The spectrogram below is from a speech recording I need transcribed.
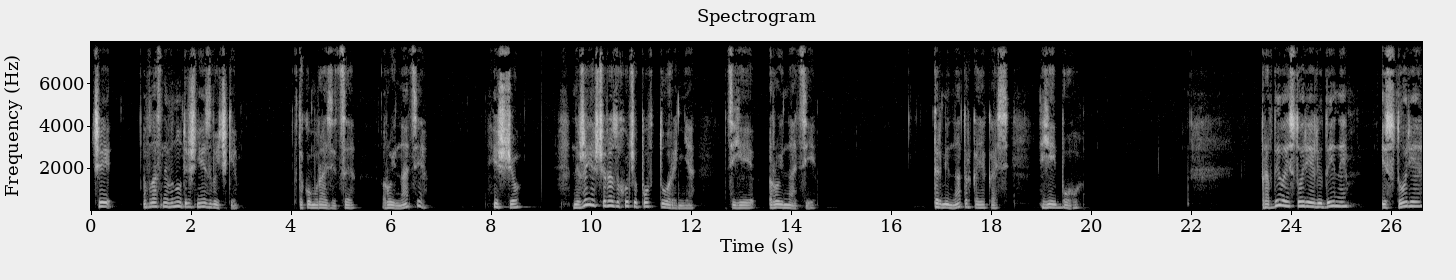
чи, власне, внутрішньої звички. В такому разі це руйнація? І що? Невже я щоразу хочу повторення цієї руйнації? Термінаторка якась, їй Богу. Правдива історія людини історія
